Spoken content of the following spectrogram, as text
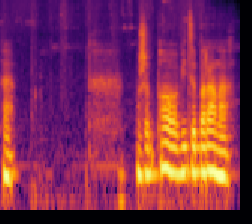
Te. Może... O, widzę barana.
